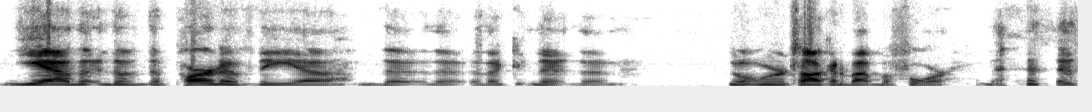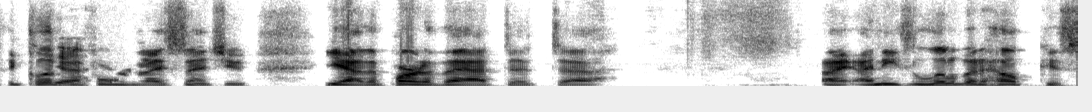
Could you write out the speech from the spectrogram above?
yeah, the the, the part of the uh the the the the, the what we were talking about before, the clip yeah. before that I sent you. Yeah, the part of that that uh, I, I, need a little bit of help because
